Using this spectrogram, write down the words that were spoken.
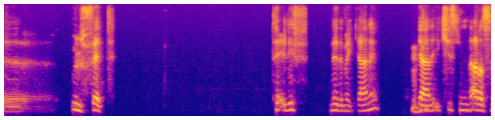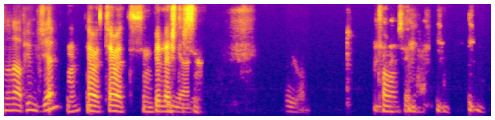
ülfet telif ne demek yani? Hı hı. Yani ikisinin arasını ne yapayım? Cem. Hı. Evet, cem etsin, birleştirsin. Eyvallah. Tamam Hocam.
